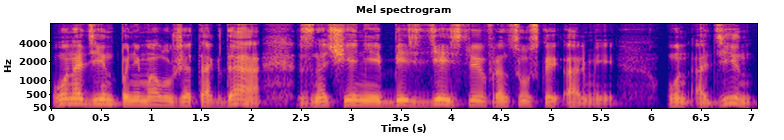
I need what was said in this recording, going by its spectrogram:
Он один понимал уже тогда значение бездействия французской армии. Он один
